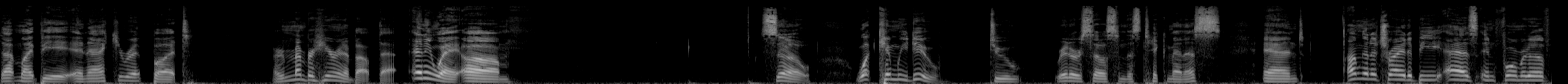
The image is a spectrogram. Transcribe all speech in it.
that might be inaccurate, but I remember hearing about that. Anyway, um. So, what can we do to rid ourselves from this tick menace? And I'm going to try to be as informative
